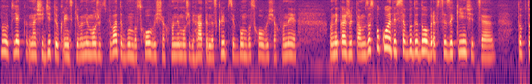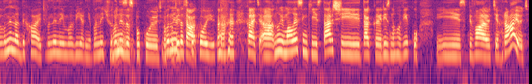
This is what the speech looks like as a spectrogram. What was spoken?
Ну, от як наші діти українські, вони можуть співати в бомбосховищах, вони можуть грати на скрипці в бомбосховищах, вони, вони кажуть, там заспокойтесь, буде добре, все закінчиться. Тобто вони надихають, вони неймовірні, вони чудові. Вони заспокоюють, Вони виходить так. заспокоюють, так. Кать, а, ну і маленькі, і старші, і так різного віку і співають, і грають,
